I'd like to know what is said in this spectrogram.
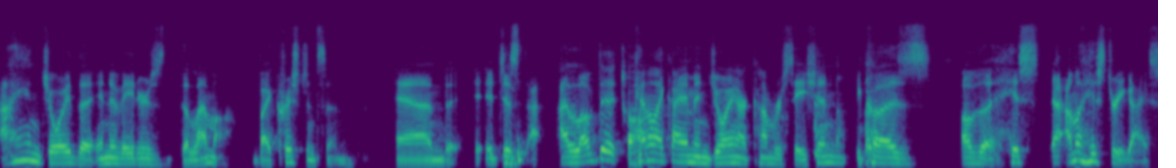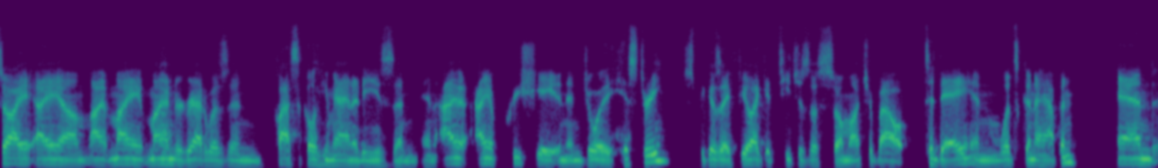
I enjoyed the Innovator's Dilemma by Christensen and it just i loved it uh-huh. kind of like i am enjoying our conversation because of the his i'm a history guy so i i um I, my my undergrad was in classical humanities and and i i appreciate and enjoy history just because i feel like it teaches us so much about today and what's going to happen and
